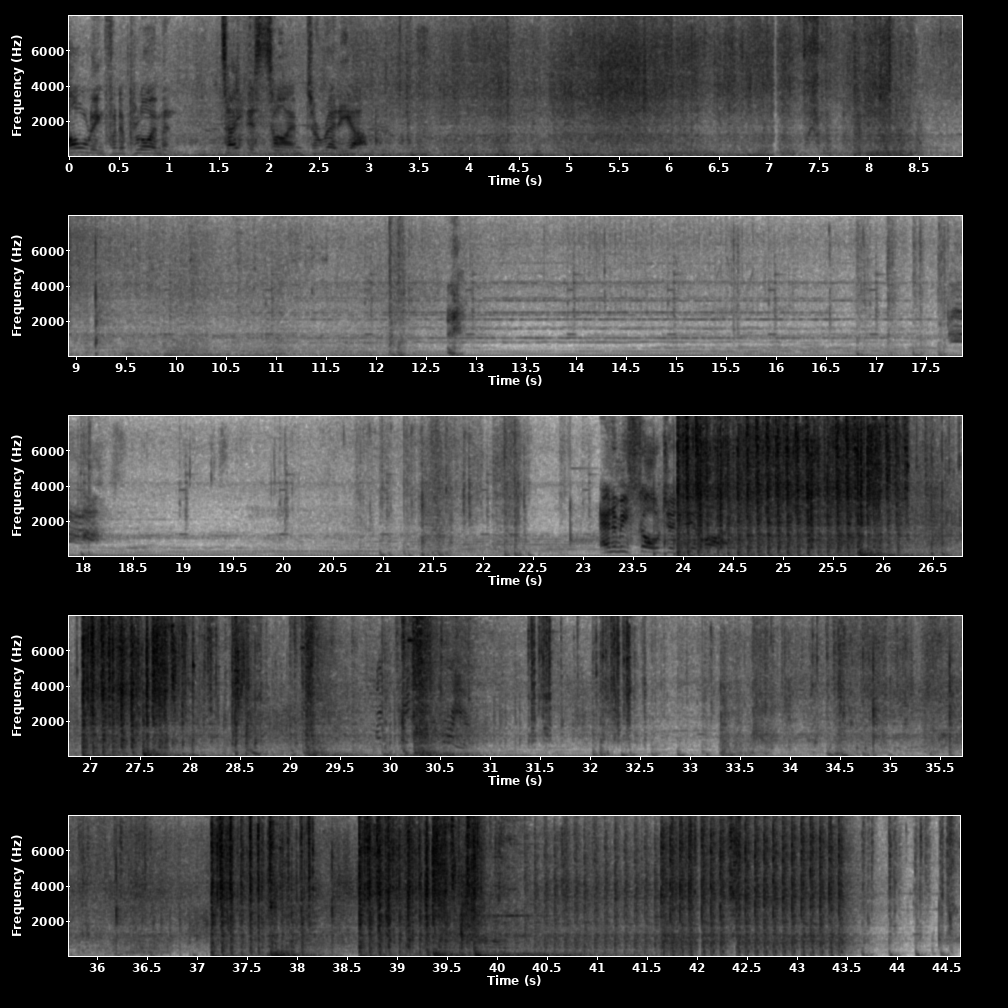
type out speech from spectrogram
Holding for deployment. Take this time to ready up. Enemy soldier nearby. I'm taking fire.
